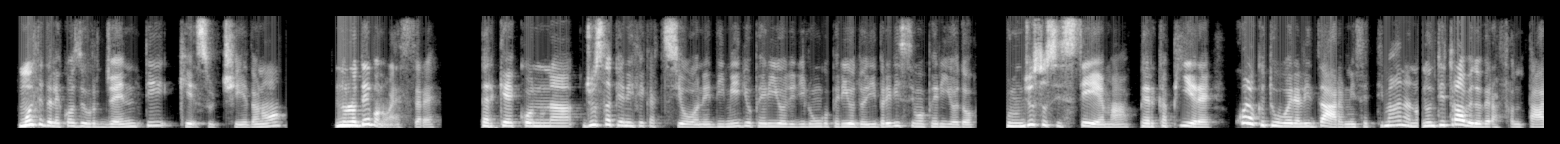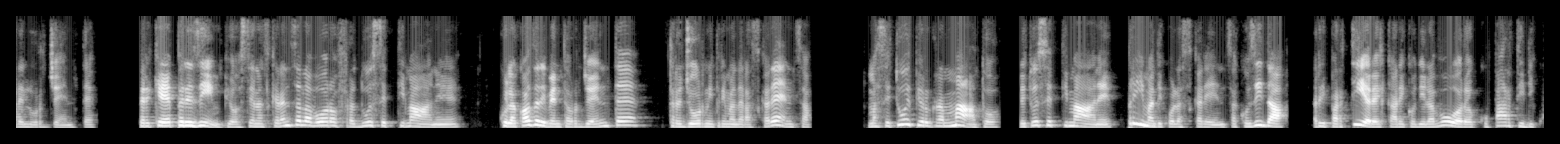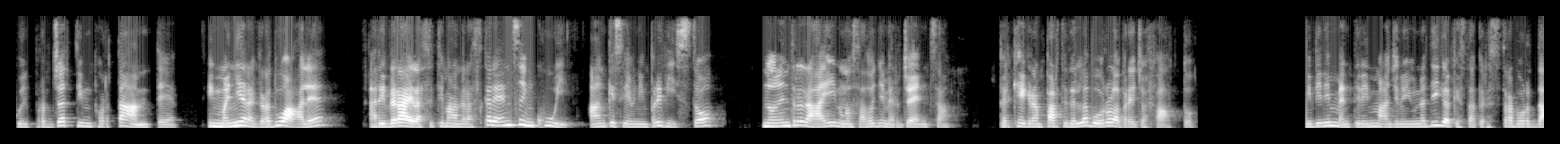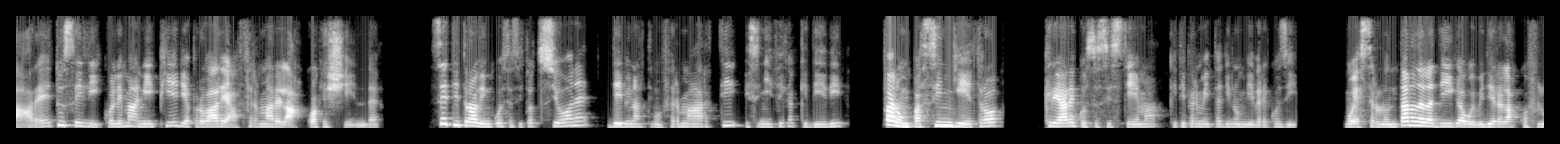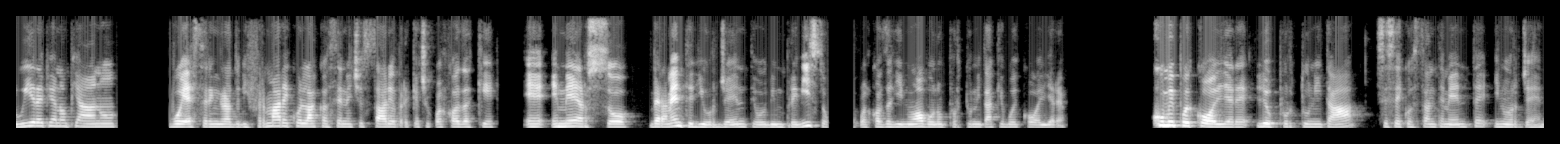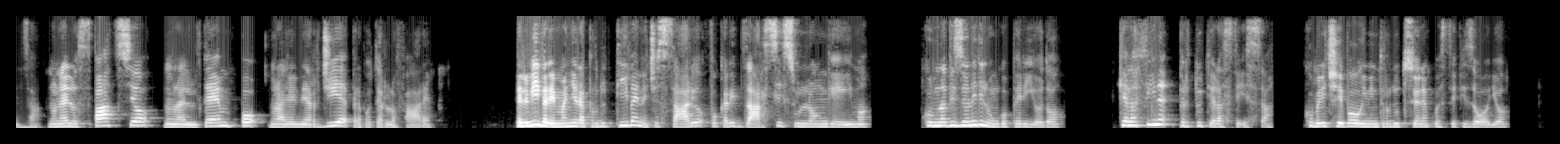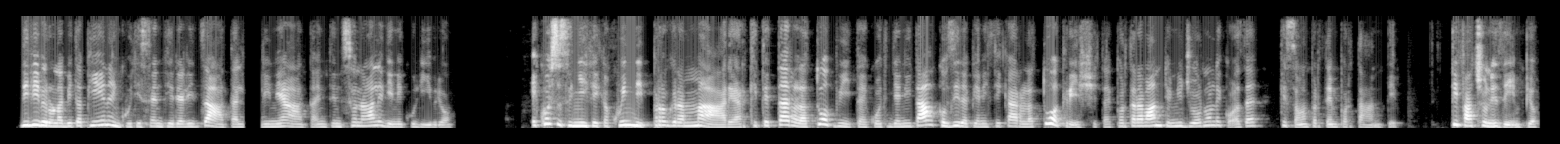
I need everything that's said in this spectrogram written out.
Molte delle cose urgenti che succedono non lo devono essere, perché con una giusta pianificazione di medio periodo, di lungo periodo, di brevissimo periodo, con un giusto sistema per capire quello che tu vuoi realizzare ogni settimana, non ti trovi a dover affrontare l'urgente. Perché, per esempio, se una scadenza lavoro fra due settimane, quella cosa diventa urgente tre giorni prima della scadenza. Ma se tu hai programmato le tue settimane prima di quella scadenza, così da ripartire il carico di lavoro e occuparti di quel progetto importante in maniera graduale, arriverai alla settimana della scadenza in cui, anche se è un imprevisto, non entrerai in uno stato di emergenza, perché gran parte del lavoro l'avrai già fatto. Mi viene in mente l'immagine di una diga che sta per strabordare e tu sei lì con le mani e i piedi a provare a fermare l'acqua che scende. Se ti trovi in questa situazione, devi un attimo fermarti e significa che devi fare un passo indietro, creare questo sistema che ti permetta di non vivere così. Vuoi essere lontano dalla diga, vuoi vedere l'acqua fluire piano piano, vuoi essere in grado di fermare quell'acqua se necessario perché c'è qualcosa che è emerso veramente di urgente o di imprevisto, qualcosa di nuovo, un'opportunità che vuoi cogliere. Come puoi cogliere le opportunità se sei costantemente in urgenza? Non hai lo spazio, non hai il tempo, non hai le energie per poterlo fare. Per vivere in maniera produttiva è necessario focalizzarsi sul long game, con una visione di lungo periodo, che alla fine per tutti è la stessa, come dicevo in introduzione a questo episodio, di vivere una vita piena in cui ti senti realizzata, allineata, intenzionale ed in equilibrio. E questo significa quindi programmare, architettare la tua vita e quotidianità così da pianificare la tua crescita e portare avanti ogni giorno le cose che sono per te importanti. Ti faccio un esempio.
